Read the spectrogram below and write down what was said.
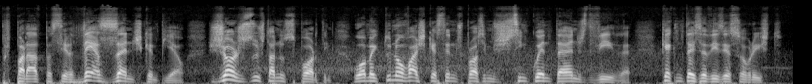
preparado para ser 10 anos campeão. Jorge Jesus está no Sporting, o homem que tu não vais esquecer nos próximos 50 anos de vida. O que é que me tens a dizer sobre isto?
